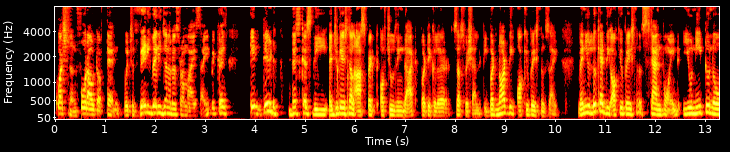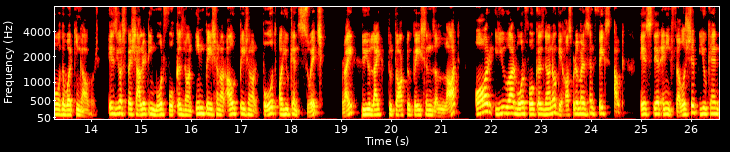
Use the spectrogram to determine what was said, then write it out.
question 4 out of 10, which is very very generous from my side because it did discuss the educational aspect of choosing that particular subspecialty, but not the occupational side. When you look at the occupational standpoint, you need to know the working hours. Is your specialty more focused on inpatient or outpatient or both, or you can switch, right? Do you like to talk to patients a lot, or you are more focused on, okay, hospital medicine fix out. Is there any fellowship you can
